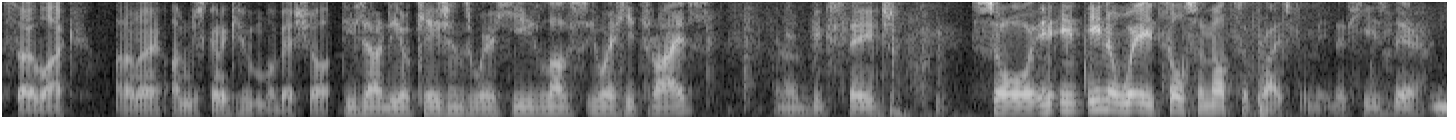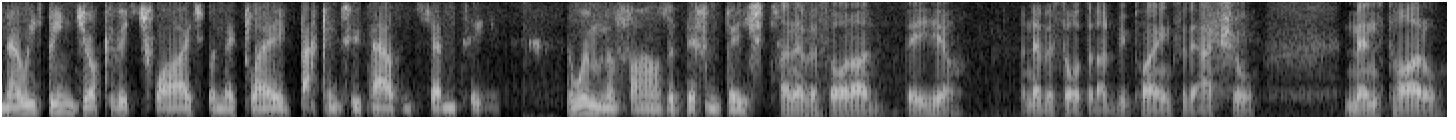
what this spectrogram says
So, like, I don't know. I'm just going to give it my best shot. These are the occasions where he loves, where he thrives. You know, big stage, So in, in a way, it's also not a surprise for me that he's there. No, he's been Djokovic twice when they played back in 2017. The Wimbledon finals a different beast. I never thought I'd be here. I never thought that I'd be playing for the actual men's title.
